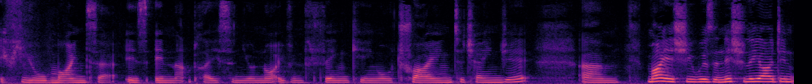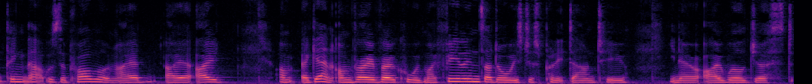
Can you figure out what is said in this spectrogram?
if your mindset is in that place and you're not even thinking or trying to change it. Um, my issue was initially I didn't think that was the problem. I had I I um, again I'm very vocal with my feelings. I'd always just put it down to, you know, I will just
